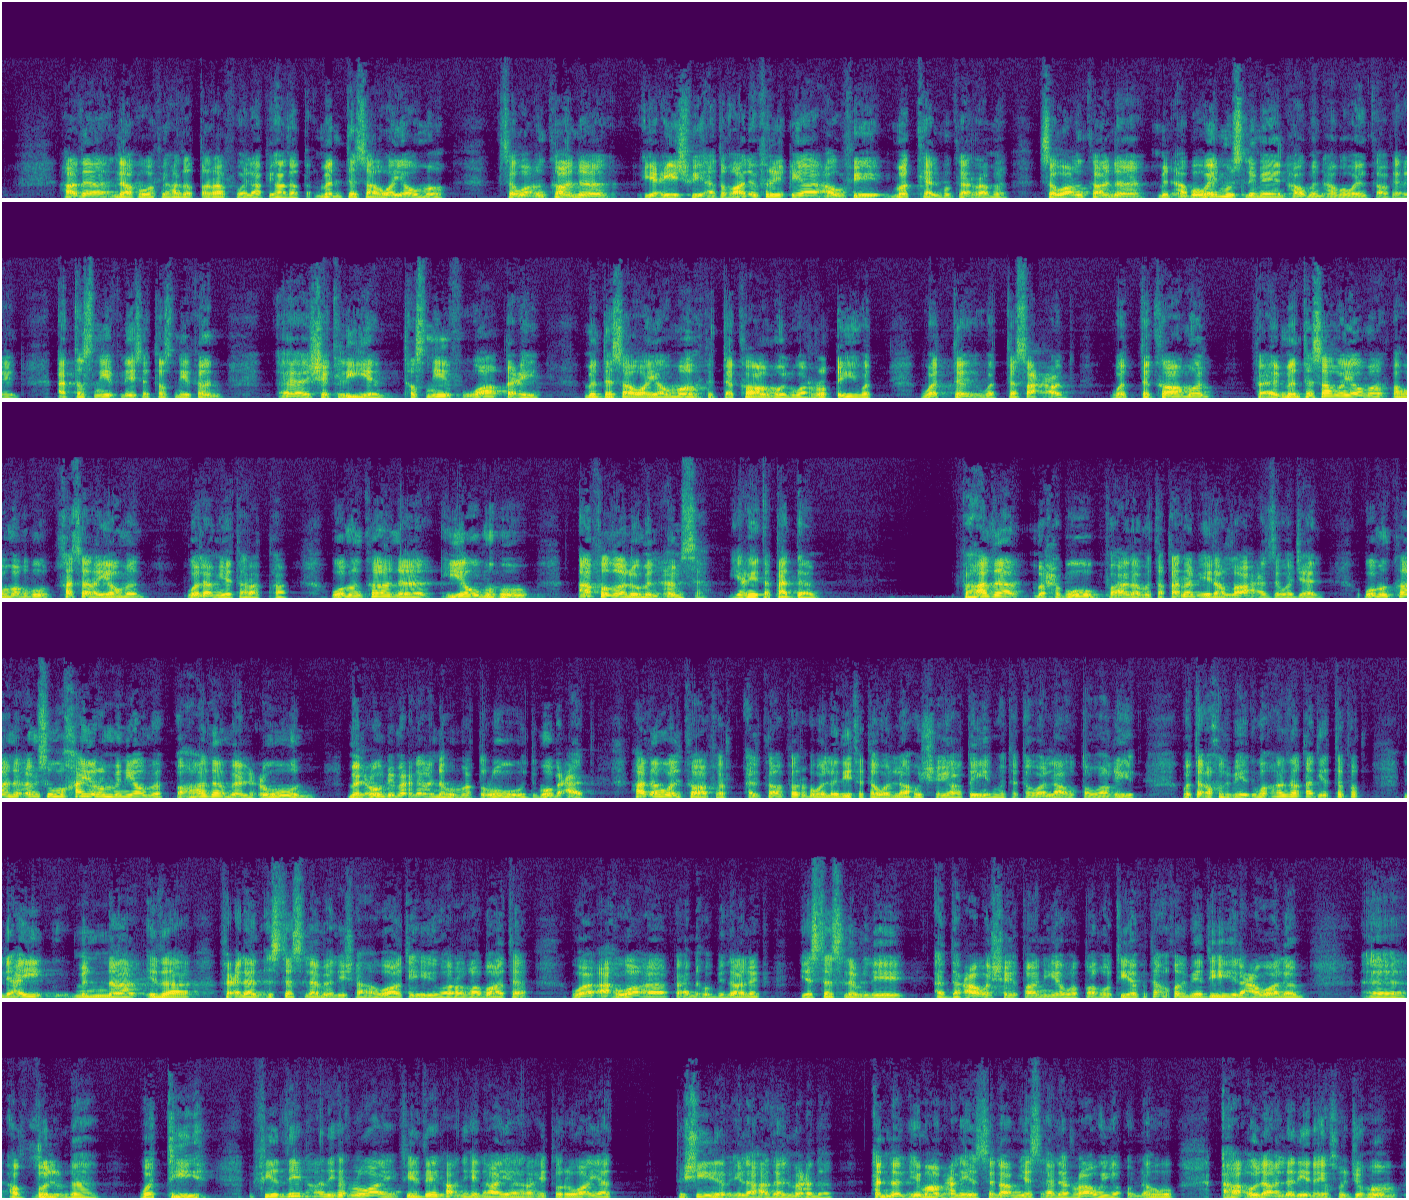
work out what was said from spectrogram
هذا لا هو في هذا الطرف ولا في هذا الطرف من تساوى يوما؟ سواء كان يعيش في أدغال إفريقيا أو في مكة المكرمة سواء كان من أبوين مسلمين أو من أبوين كافرين. التصنيف ليس تصنيفا شكليا. تصنيف واقعي من تساوى يوماه في التكامل والرقي والتصعد والتكامل فمن تساوى يومه فهو مغبون خسر يوما ولم يترقى. ومن كان يومه أفضل من أمسه يعني تقدم. فهذا محبوب فهذا متقرب إلى الله عز وجل. ومن كان أمسه خير من يومه فهذا ملعون. ملعون بمعنى أنه مطرود مبعد. هذا هو الكافر. الكافر هو الذي تتولاه الشياطين وتتولاه الطواغيت وتأخذ بيد وهذا قد يتفق لأي منا إذا فعلا استسلم لشهواته ورغباته وأهواءه فأنه بذلك يستسلم للدعاوى الشيطانية والطاغوتية فتأخذ بيده إلى عوالم آه، الظلمة. والتيه. في ذيل هذه الرواية في ذيل هذه الآية رأيت رواية تشير إلى هذا المعنى أن الإمام عليه السلام يسأل الراوي يقول له هؤلاء الذين يخرجهم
